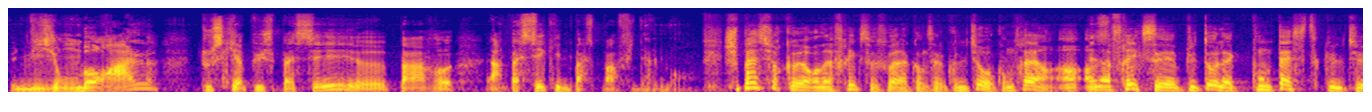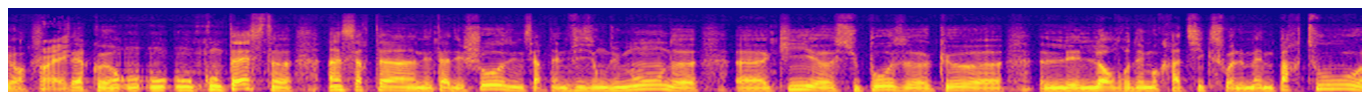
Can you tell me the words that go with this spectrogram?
une vision morale tout ce qui a pu se passer euh, par euh, un passé qui ne passe pas finalement. Je ne suis pas sûr qu'en Afrique ce soit la cancel culture, au contraire. En, Afrique c'est plutôt la conteste culture. C'est-à-dire qu'on conteste un certain état des choses, une certaine vision du monde euh, qui suppose que l'ordre démocratique soit le même partout,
